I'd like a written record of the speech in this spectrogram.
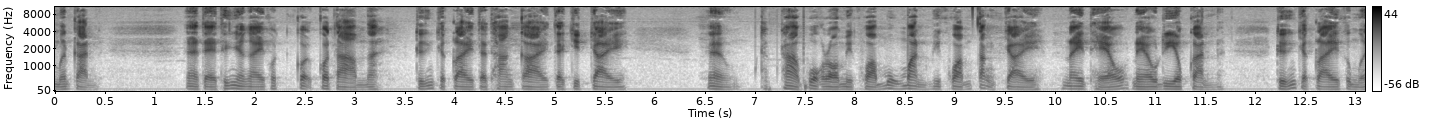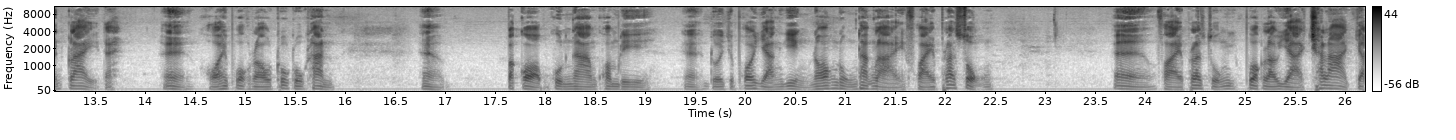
เหมือนกัน แต่ถึงยังไงกกก็ตามนะถึงจะไกลแต่ทางกายแต่จิตใจ ถ้าพวกเรามีความมุ่งมั่น มีความตั้งใจในแถวแนวเดียวกัน ถึงจะไกลก็เหมือนใกล้นะขอให้พวกเราทุกๆทท่านประกอบคุณงามความดี โดยเฉพาะอย่างยิ่งน้องหนุ่งทั้งหลาย ฝ่ายพระสงฆ์ฝ่ายพระสงฆ์พวกเราอย่าชลาใจ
